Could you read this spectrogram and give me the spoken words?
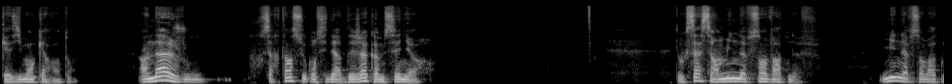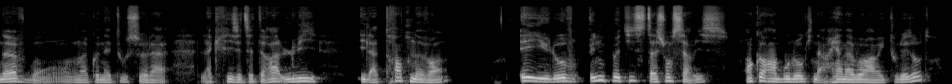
quasiment 40 ans. Un âge où certains se considèrent déjà comme seniors. Donc ça, c'est en 1929. 1929, bon, on en connaît tous la, la crise, etc. Lui, il a 39 ans et il ouvre une petite station-service. Encore un boulot qui n'a rien à voir avec tous les autres.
